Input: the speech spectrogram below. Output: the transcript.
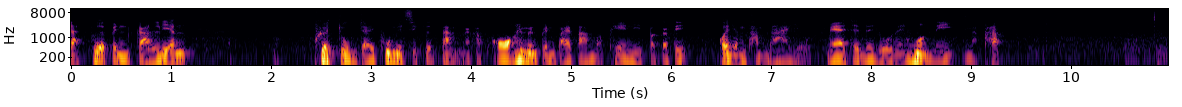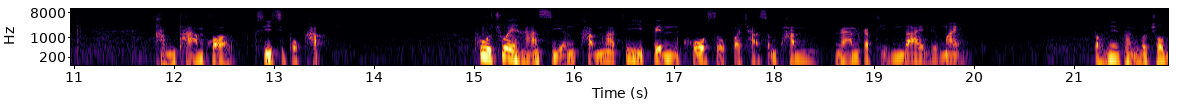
จัดเพื่อเป็นการเลี้ยงเพื่อจูงใจผู้มีสิทธิเลือกตั้งนะครับ ขอให้มันเป็นไปตามประเพณีปกติก็ยังทำได้อยู่ แม้จะอยู่ในห่วงนี้นะครับคำถามข้อ 46 ครับ ผู้ช่วยหาเสียงทำหน้าที่เป็นโฆษกประชาสัมพันธ์งานกระถินได้หรือไม่ ตอนนี้ท่านผู้ชม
